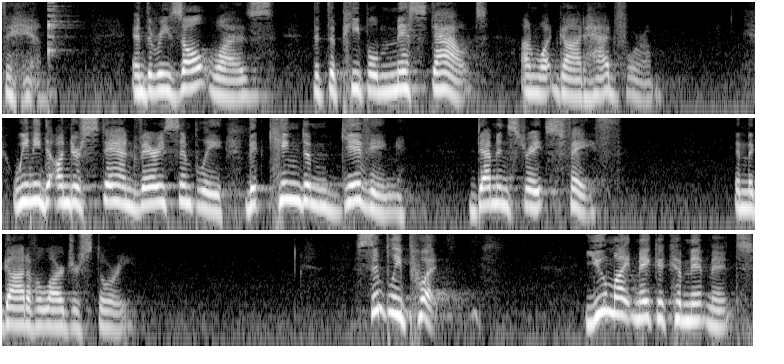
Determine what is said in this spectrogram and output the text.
to Him. And the result was that the people missed out on what God had for them. We need to understand very simply that kingdom giving demonstrates faith in the God of a larger story. Simply put, you might make a commitment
